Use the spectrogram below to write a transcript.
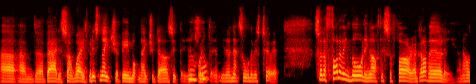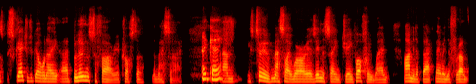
uh, and uh, bad in some ways, but it's nature being what nature does. It, Mm-hmm. it, you know, and that's all there is to it. So the following morning after the safari, I got up early and I was scheduled to go on a, uh balloon safari across the, the Maasai. Okay. Um, these two Maasai warriors in the same jeep. Off we went. I'm in the back. They're in the front.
